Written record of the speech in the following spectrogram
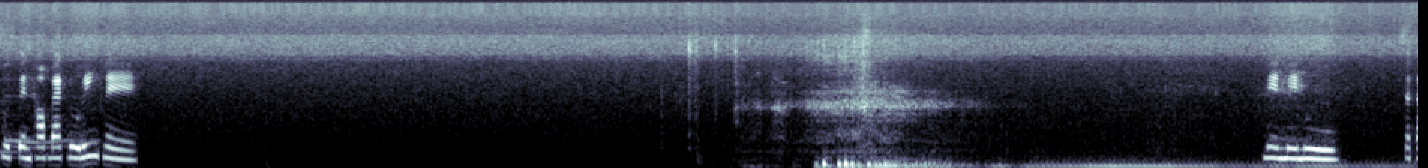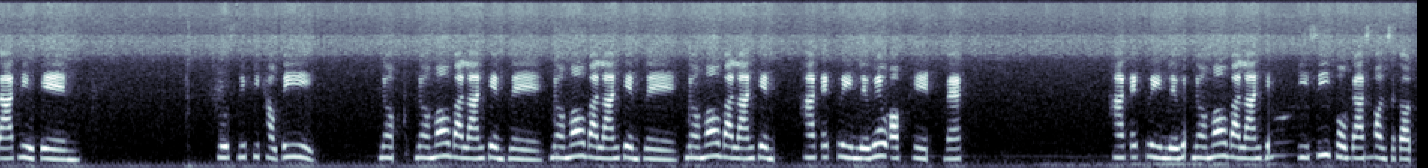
ลิสต์สุดเป็นท็อปแบ็คดูริงเพลย์เมนเมนูสตาร์ทนิวเกมรูทวิธีเคาน์ตี้ normal balance gameplay normal balance gameplay normal balance game hard extreme level of play back hard extreme level normal balance easy focus on spot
